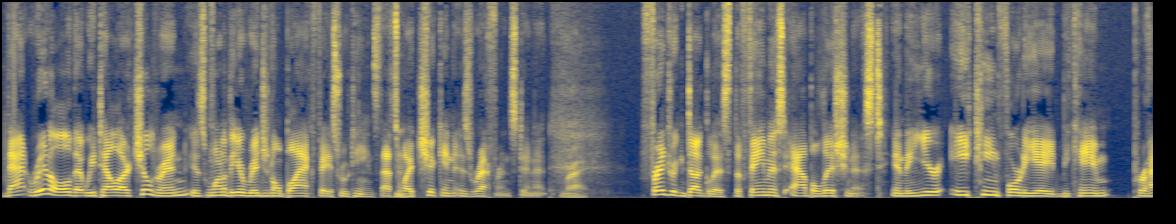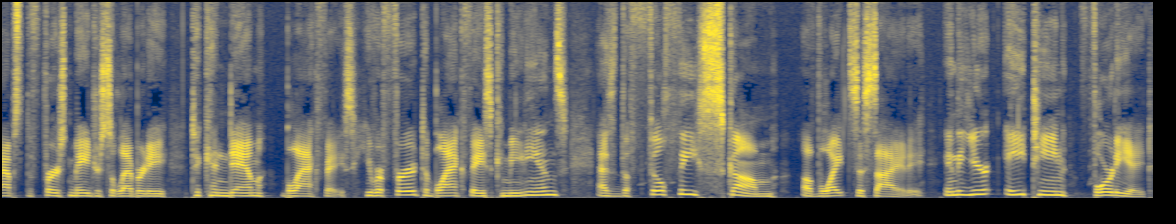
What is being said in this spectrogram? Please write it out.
That riddle that we tell our children is one of the original blackface routines. That's hmm. why chicken is referenced in it. Right. Frederick Douglass, the famous abolitionist, in the year 1848 became perhaps the first major celebrity to condemn blackface. He referred to blackface comedians as the filthy scum of white society. In the year 1848,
